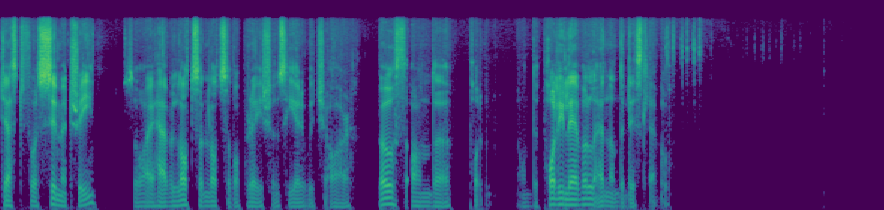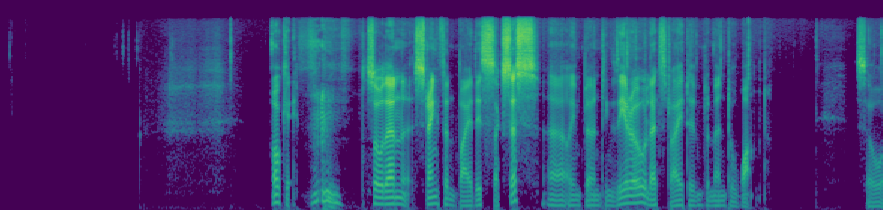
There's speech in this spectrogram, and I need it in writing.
just for symmetry. So I have lots and lots of operations here which are both on the on the poly level and on the list level. Okay, so then strengthened by this success uh, implementing zero, let's try to implement one. So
